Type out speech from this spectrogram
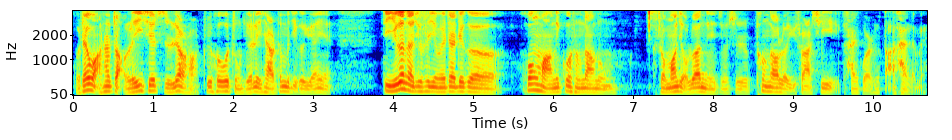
我在网上找了一些资料哈，最后我总结了一下这么几个原因。第一个呢，就是因为在这个慌忙的过程当中，手忙脚乱的，就是碰到了雨刷器开关就打开了呗。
